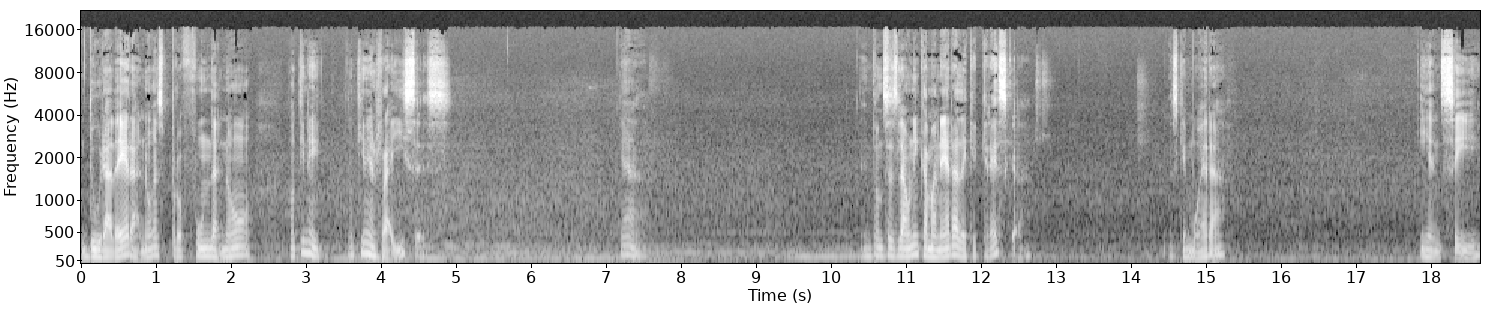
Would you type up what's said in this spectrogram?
duradera, no es profunda, no, no, tiene, no tiene raíces. Entonces la única manera de que crezca es que muera y en sí,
